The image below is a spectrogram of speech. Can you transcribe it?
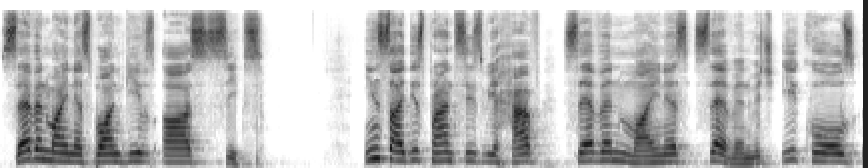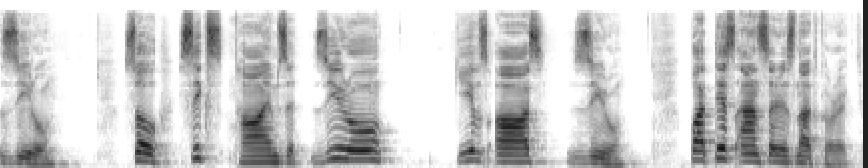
7 minus 1 gives us 6. Inside this parenthesis we have 7 minus 7 which equals 0. So 6 times 0 gives us 0. But this answer is not correct.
